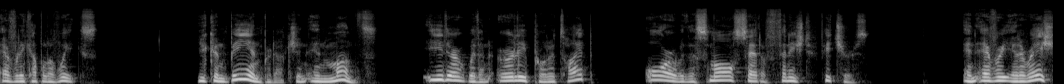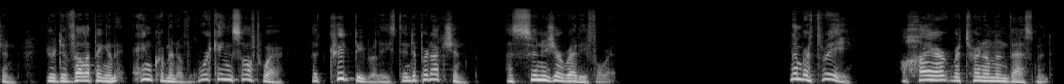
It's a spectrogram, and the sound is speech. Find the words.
every couple of weeks. You can be in production in months, either with an early prototype or with a small set of finished features. In every iteration, you're developing an increment of working software that could be released into production as soon as you're ready for it. Number three, a higher return on investment.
